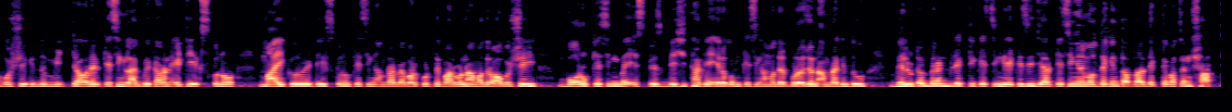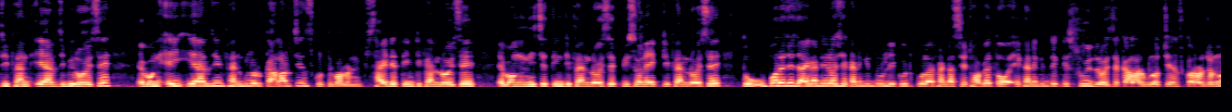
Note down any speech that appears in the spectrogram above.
অবশ্যই কিন্তু মিড টাওয়ারের কেসিং লাগবে, কারণ এটিএক্স কোনো মাইক্রো এটিএক্স কোনো কেসিং আমরা ব্যবহার করতে পারব না। আমাদের অবশ্যই বড় কেসিং বা স্পেস বেশি থাকে, এরকম কেসিং আমাদের প্রয়োজন। আমরা কিন্তু ভ্যালুটপ ব্র্যান্ডের একটি কেসিং রেখেছি, যার কেসিংয়ের মধ্যে কিন্তু আপনারা দেখতে পাচ্ছেন সাতটি ফ্যান এআর জিবি রয়েছে এবং এই এআর জিবি ফ্যানগুলোর কালার চেঞ্জ করতে পারবেন সাইডে তিনটি ফ্যান রয়েছে এবং নিচে তিনটি ফ্যান রয়েছে, পিছনে একটি ফ্যান রয়েছে। তো উপরে যে জায়গাটি রয়েছে, এখানে কিন্তু লিকুইড কুলার ফ্যানটা সেট হবে। তো এখানে কিন্তু একটি সুইচ রয়েছে কালারগুলো চেঞ্জ করার জন্য।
